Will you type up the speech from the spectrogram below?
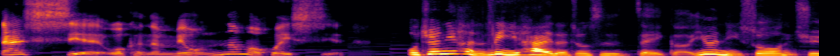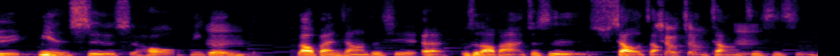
但写我可能没有那么会写，我觉得你很厉害的就是这个，因为你说你去面试的时候，你跟老板讲这些，呃、嗯欸，不是老板，就是校长校长讲这事情。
